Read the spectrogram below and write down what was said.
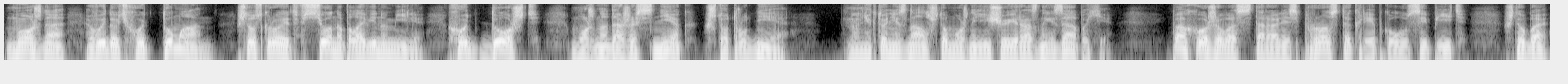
Можно выдать хоть туман, что скроет все на половину мили, хоть дождь, можно даже снег, что труднее. Но никто не знал, что можно еще и разные запахи. Похоже, вас старались просто крепко усыпить, чтобы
